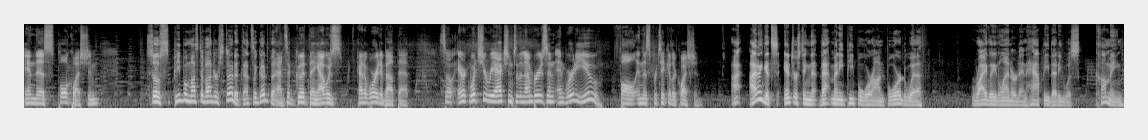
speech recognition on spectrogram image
in this poll question. So people must have understood it. That's a good thing. That's a good thing. I was kind of worried about that. So, Eric, what's your reaction to the numbers and, and where do you fall in this particular question? I, I think it's interesting that that many people were on board with Riley Leonard and happy that he was coming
